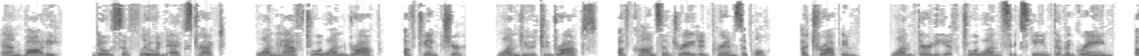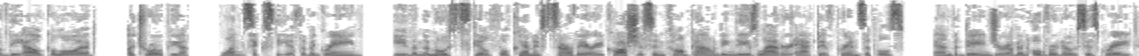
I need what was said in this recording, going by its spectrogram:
and body. Dose of fluid extract, 1 half to a 1 drop, of tincture, 1 to 2 drops, of concentrated principle, atropine, 1 30th to a 1 16th of a grain, of the alkaloid, atropia, 1 60th of a grain. Even the most skillful chemists are very cautious in compounding these latter active principles, and the danger of an overdose is great.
